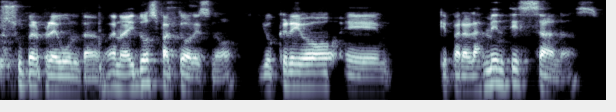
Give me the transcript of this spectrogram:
súper pregunta. Bueno, hay dos factores, ¿no? Yo creo eh, que para las mentes sanas,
